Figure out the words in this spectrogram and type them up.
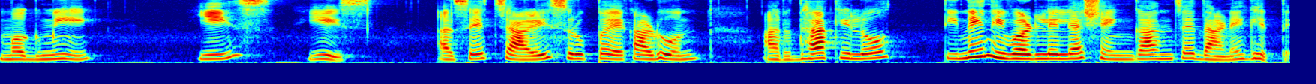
मग मी येस येस असे चाळीस रुपये काढून अर्धा किलो तिने निवडलेल्या शेंगांचे दाणे घेते.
